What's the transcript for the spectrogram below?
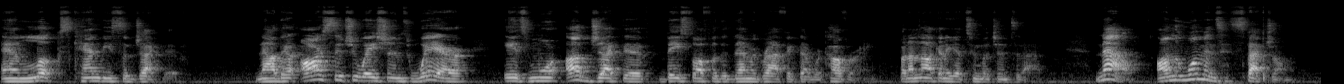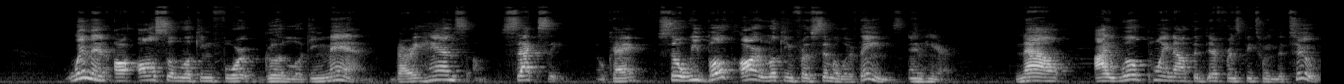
and looks can be subjective. Now, there are situations where it's more objective based off of the demographic that we're covering, but I'm not going to get too much into that. Now, on the woman's spectrum, women are also looking for good looking man, very handsome, sexy, okay? So we both are looking for similar things in here. Now, I will point out the difference between the two.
